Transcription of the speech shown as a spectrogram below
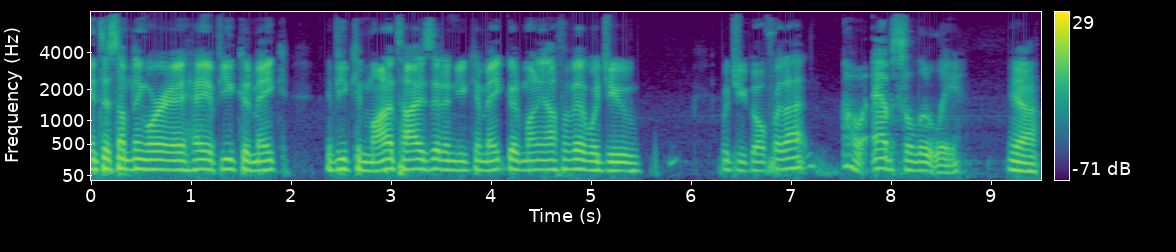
into something where, uh, hey, if you could make, if you can monetize it and you can make good money off of it, would you, would you go for that? oh, absolutely. Yeah.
